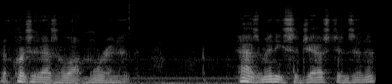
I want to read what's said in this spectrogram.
Of course, it has a lot more in it has many suggestions in it.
